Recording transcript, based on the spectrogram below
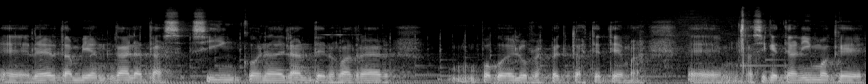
Eh, leer también Gálatas 5 en adelante nos va a traer un poco de luz respecto a este tema. Eh, así que te animo a que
